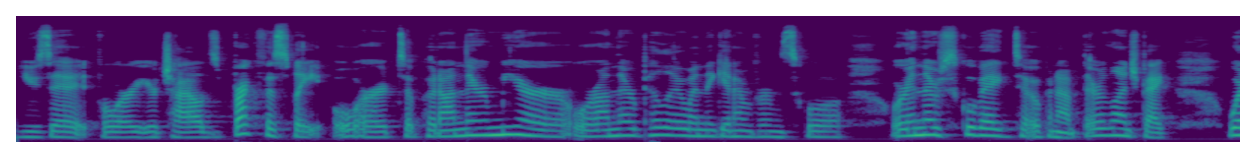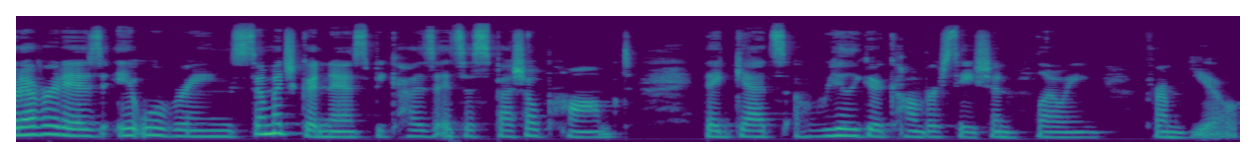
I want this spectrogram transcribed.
use it for your child's breakfast plate, or to put on their mirror, or on their pillow when they get home from school, or in their school bag to open up their lunch bag. Whatever it is, it will bring so much goodness because it's a special prompt that gets a really good conversation flowing from you.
